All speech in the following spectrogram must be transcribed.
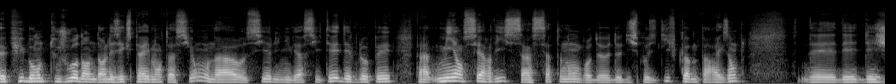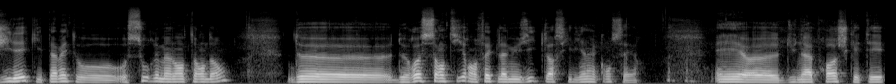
Et puis bon, toujours dans, dans les expérimentations, on a aussi à l'université développé, enfin, mis en service un certain nombre de, de dispositifs, comme par exemple des, des- des gilets qui permettent aux, aux sourds et malentendants de, de ressentir en fait la musique lorsqu'il y a un concert. Et euh, d'une approche qui était,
